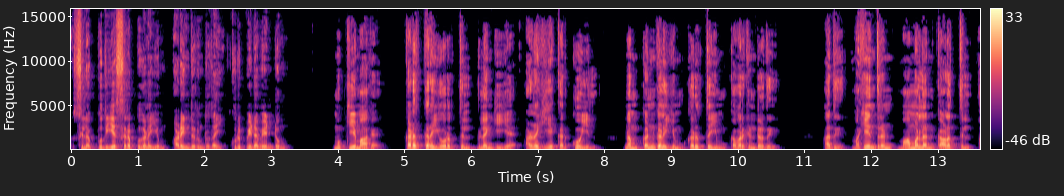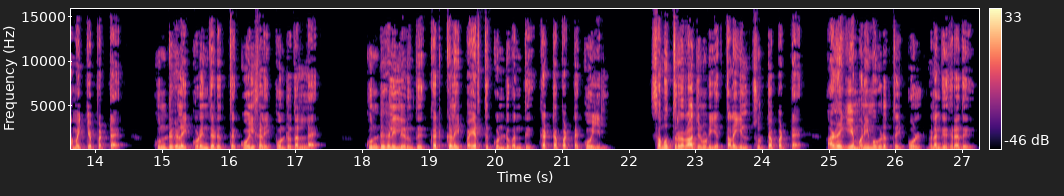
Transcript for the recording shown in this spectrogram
சில புதிய சிறப்புகளையும் அடைந்திருந்ததை குறிப்பிட வேண்டும். முக்கியமாக கடற்கரையோரத்தில் விளங்கிய அழகிய கற்கோயில் நம் கண்களையும் கருத்தையும் கவர்கின்றது. அது மகேந்திரன் மாமல்லன் காலத்தில் அமைக்கப்பட்ட குன்றுகளை குடைந்தெடுத்த கோயில்களைப் போன்றதல்ல. குன்றுகளிலிருந்து கற்களை பெயர்த்து கொண்டு வந்து கட்டப்பட்ட கோயில் சமுத்திரராஜனுடைய தலையில் சுட்டப்பட்ட அழகிய மணிமகுடத்தைப் போல் விளங்குகிறது.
